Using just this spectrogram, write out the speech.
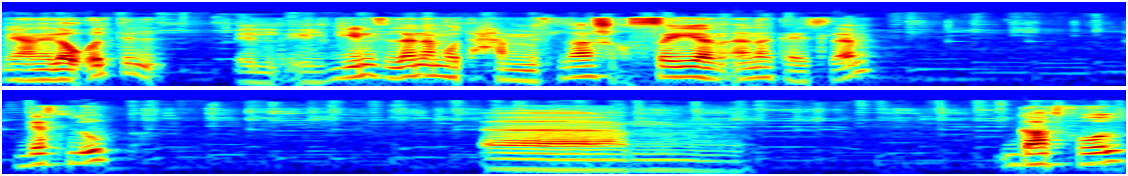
يعني لو قلت ال- ال- ال games اللي أنا متحمس لها شخصيا أنا كإسلام Deathloop Godfall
